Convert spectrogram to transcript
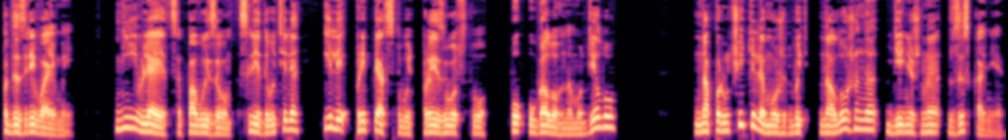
подозреваемый не является по вызовам следователя или препятствует производству по уголовному делу, на поручителя может быть наложено денежное взыскание.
